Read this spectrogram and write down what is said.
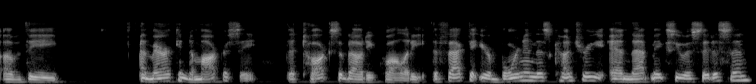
of the American democracy that talks about equality. The fact that you're born in this country and that makes you a citizen,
